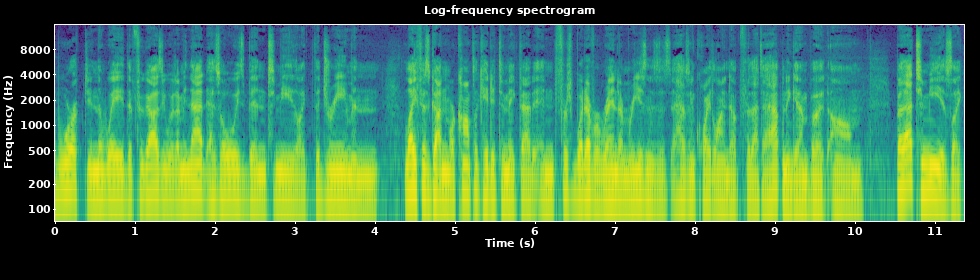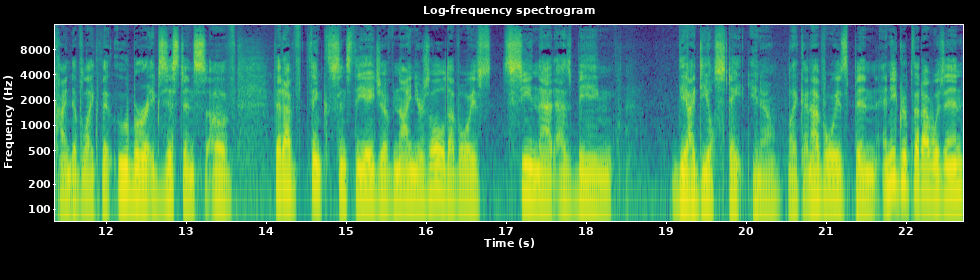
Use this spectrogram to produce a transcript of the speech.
worked in the way that Fugazi was. I mean, that has always been to me like the dream, and life has gotten more complicated to make that. And for whatever random reasons, it hasn't quite lined up for that to happen again. But um, but that to me is like kind of like the uber existence of that. I've think since the age of nine years old, I've always seen that as being the ideal state. You know, like, and I've always been any group that I was in.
